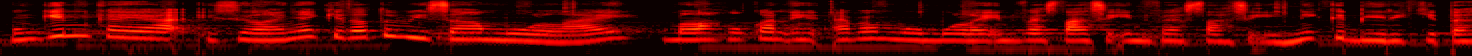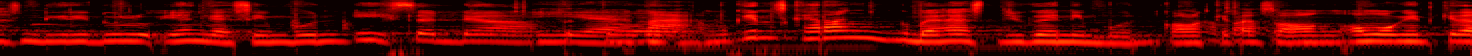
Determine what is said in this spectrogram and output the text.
Mungkin kayak istilahnya kita tuh bisa mulai melakukan in- apa memulai investasi-investasi ini ke diri kita sendiri dulu ya nggak sih Bun? Ih sedap. Iya. betul. Nah, mungkin sekarang bahas juga nih Bun. Kalau kita soal ngomongin kita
